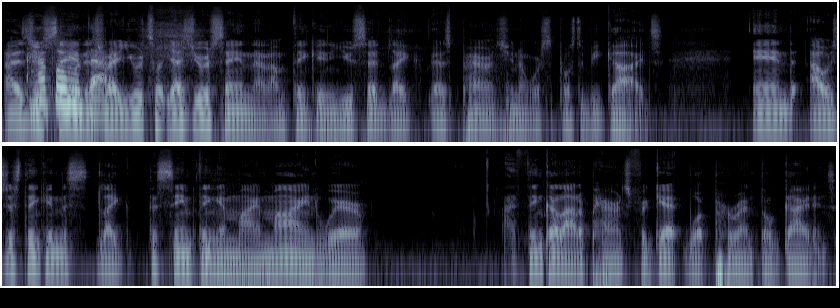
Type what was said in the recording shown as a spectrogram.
as you're saying this, that. right? You were t- as you were saying that, I'm thinking you said like as parents, you know, we're supposed to be guides, and I was just thinking this like the same thing in my mind where I think a lot of parents forget what parental guidance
